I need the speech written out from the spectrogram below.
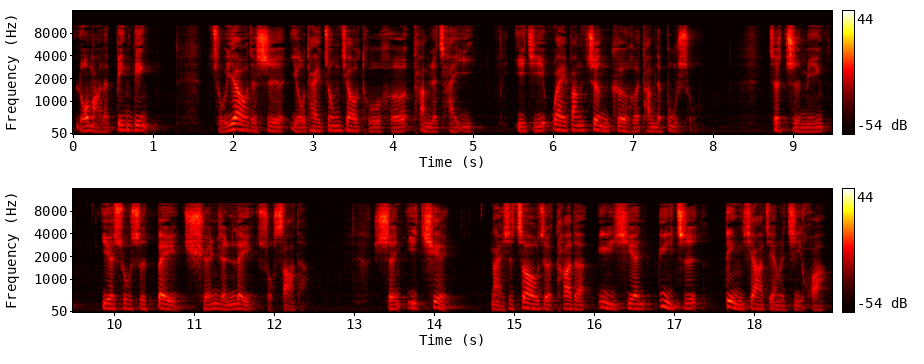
罗马的兵丁，主要的是犹太宗教徒和他们的差役，以及外邦政客和他们的部署。这指明耶稣是被全人类所杀的。神一切乃是照着他的预先预知定下这样的计划，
